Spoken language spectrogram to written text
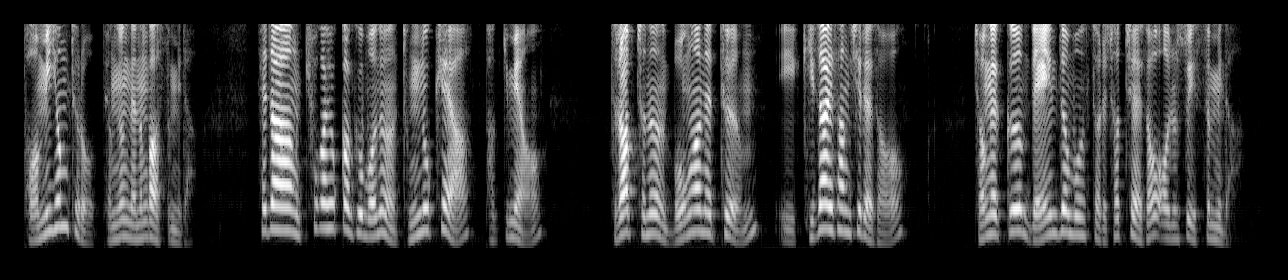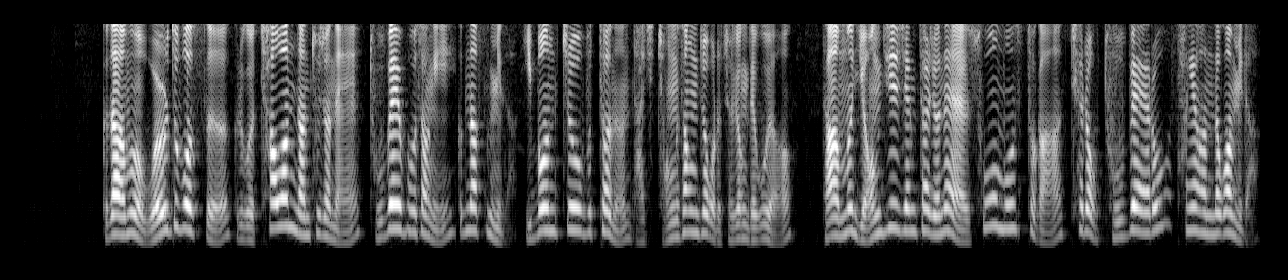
범위 형태로 변경되는 것 같습니다. 해당 추가 효과 규모는 등록해야 바뀌며 드랍처는 몽환의 틈, 이 기사의 상실에서 정예급 named 몬스터를 처치해서 얻을 수 있습니다. 그 다음은 월드보스 그리고 차원 난투전의 두배 보상이 끝났습니다. 이번 주부터는 다시 정상적으로 적용되고요. 다음은 영지 쟁탈전에 수호 몬스터가 체력 두 배로 상향한다고 합니다.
